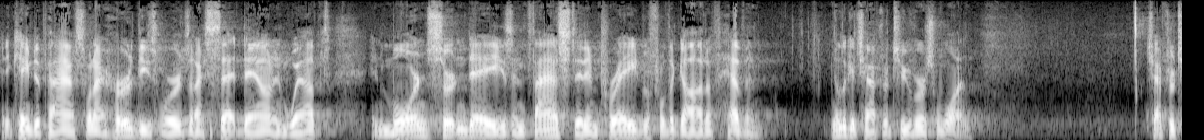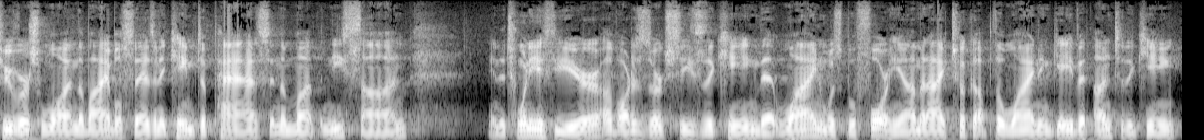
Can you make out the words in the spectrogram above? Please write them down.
And it came to pass when I heard these words that I sat down and wept and mourned certain days and fasted and prayed before the God of heaven. Now look at chapter 2, verse 1. Chapter 2, verse 1, the Bible says, And it came to pass in the month Nisan, in the 20th year of Artaxerxes the king, that wine was before him, and I took up the wine and gave it unto the king.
